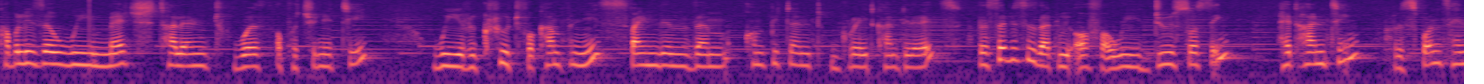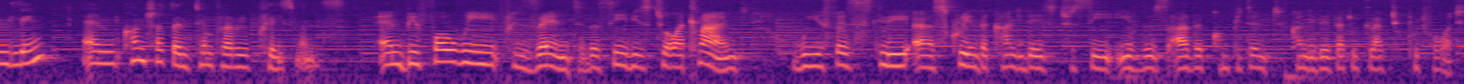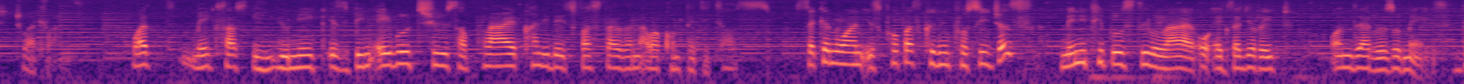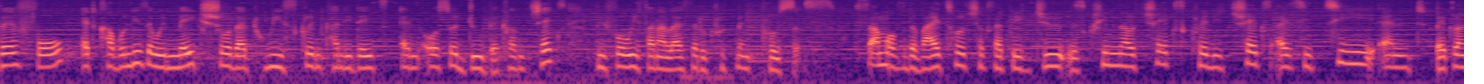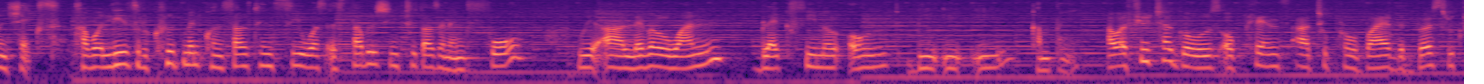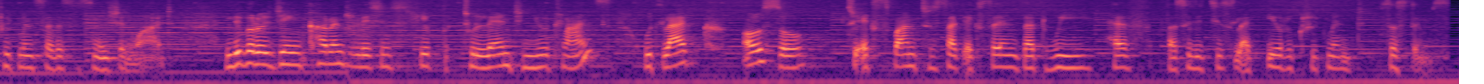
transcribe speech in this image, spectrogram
Kgabolize, we match talent with opportunity. We recruit for companies, finding them competent, great candidates. The services that we offer, we do sourcing, headhunting, response handling, and contract and temporary placements. And before we present the CVs to our client, we firstly uh, screen the candidates to see if those are the competent candidates that we'd like to put forward to our clients. What makes us unique is being able to supply candidates faster than our competitors. Second one is proper screening procedures. Many people still lie or exaggerate on their resumes. Therefore, at Kgabolize, we make sure that we screen candidates and also do background checks before we finalize the recruitment process. Some of the vital checks that we do is criminal checks, credit checks, ICT, and background checks. Kgabolize Recruitment Consultancy was established in 2004. We are level one black female owned BEE company. Our future goals or plans are to provide the best recruitment services nationwide, leveraging current relationship to land new clients. We'd like also to expand to such extent that we have facilities like e-recruitment systems.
